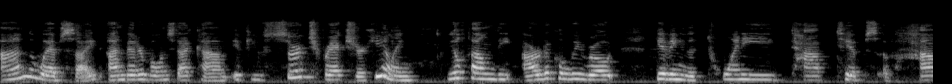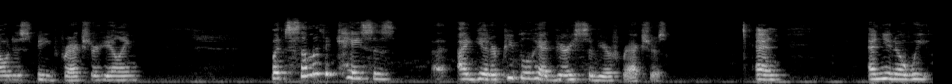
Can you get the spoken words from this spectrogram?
on the website, on betterbones.com, if you search fracture healing, you'll find the article we wrote giving the 20 top tips of how to speed fracture healing. But some of the cases I get are people who had very severe fractures. And and you know, we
